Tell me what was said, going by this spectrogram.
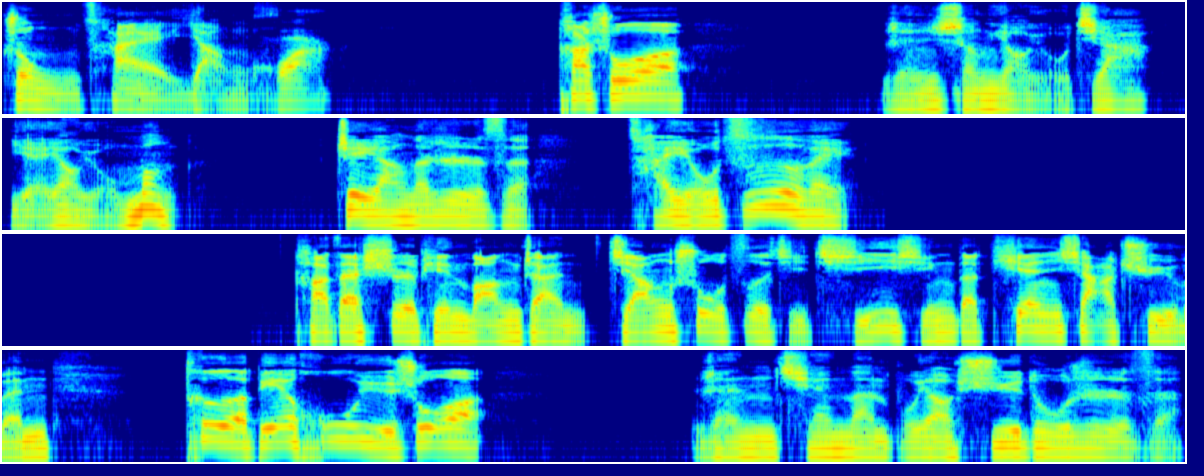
种菜养花。他说：“人生要有家，也要有梦，这样的日子才有滋味。”他在视频网站讲述自己骑行的天下趣闻，特别呼吁说：人千万不要虚度日子，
